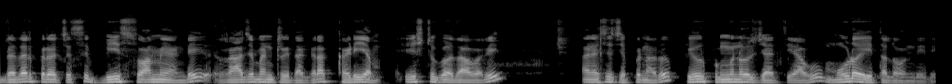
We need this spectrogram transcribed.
బ్రదర్ పేరు వచ్చేసి బి స్వామి అండి. రాజమండ్రి దగ్గర కడియం ఈస్ట్ గోదావరి అనేసి చెప్పినారు. ప్యూర్ పుంగనూరు జాతి ఆవు మూడో ఈతలో ఉంది ఇది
